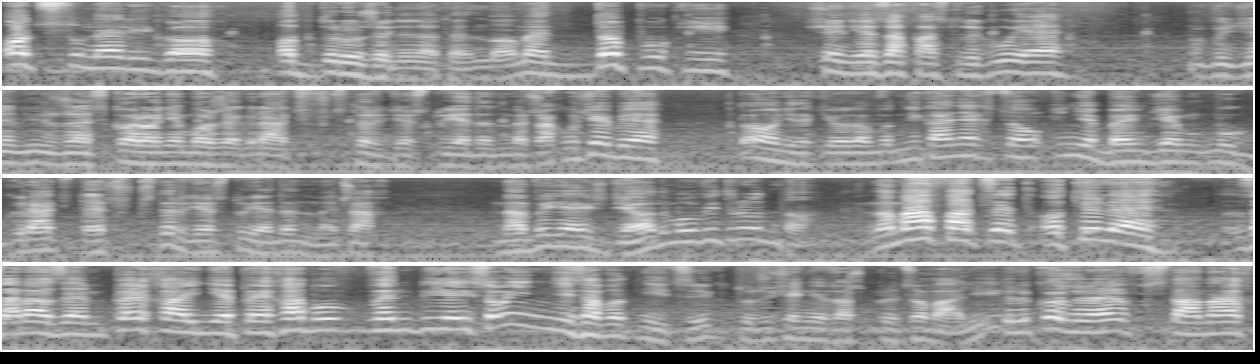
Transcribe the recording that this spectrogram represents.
Odsunęli go od drużyny na ten moment, dopóki się nie zafastryguje. Powiedzieli, że skoro nie może grać w 41 meczach u siebie, to oni takiego zawodnika nie chcą i nie będzie mógł grać też w 41 meczach na wyjeździe. On mówi trudno. No ma facet o tyle zarazem pecha i nie pecha, bo w NBA są inni zawodnicy, którzy się nie zaszprycowali, tylko że w Stanach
